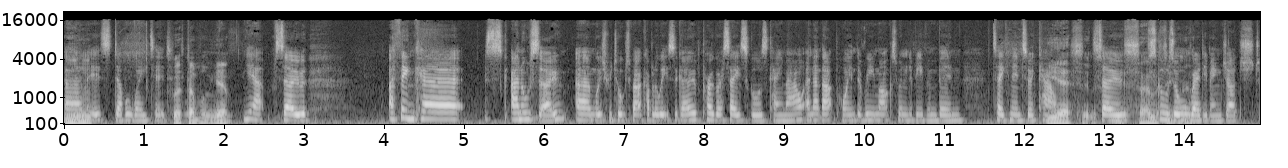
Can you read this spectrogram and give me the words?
Um, Mhm. It's double weighted. It's worth double, yeah. Yeah, so I think, uh, and also, um, which we talked about a couple of weeks ago, Progress 8 scores came out, and at that point, the remarks wouldn't have even been taken into account. Yes, it was So insanity, schools are already being judged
